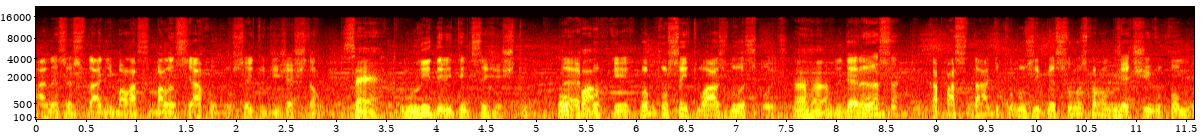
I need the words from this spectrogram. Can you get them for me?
a necessidade de balancear com o conceito de gestão. Certo. O líder ele tem que ser gestor. Né? Porque vamos conceituar as duas coisas. Uhum. Liderança, capacidade de conduzir pessoas para um objetivo comum.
